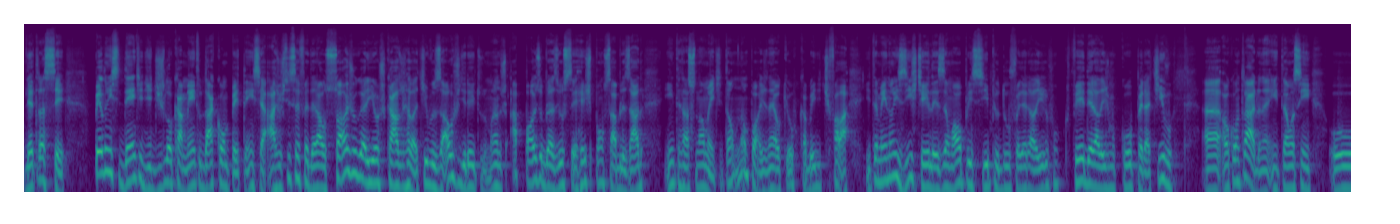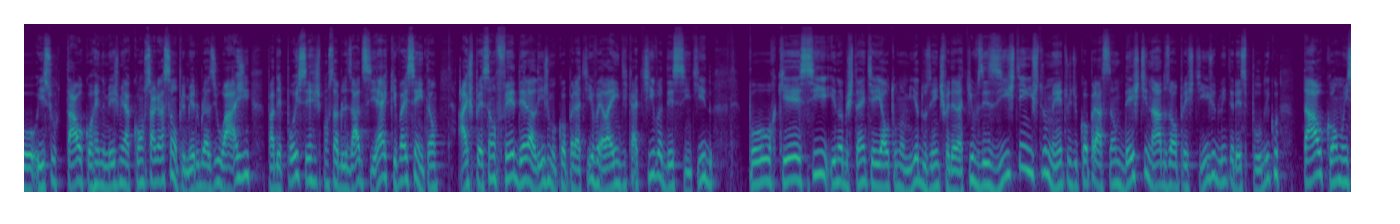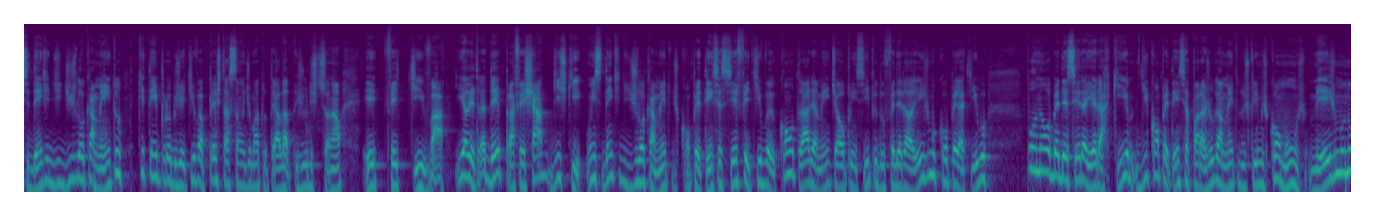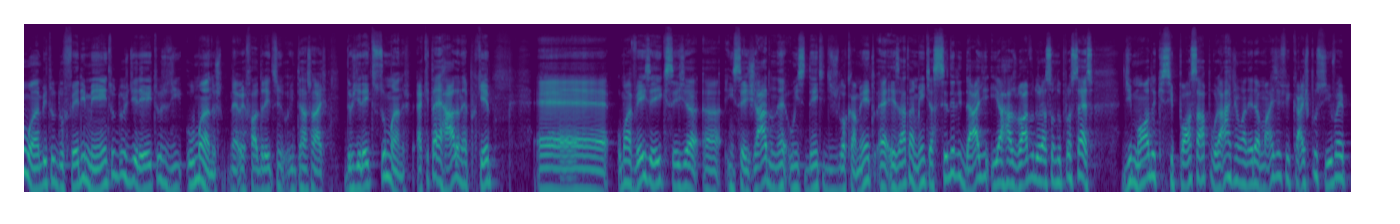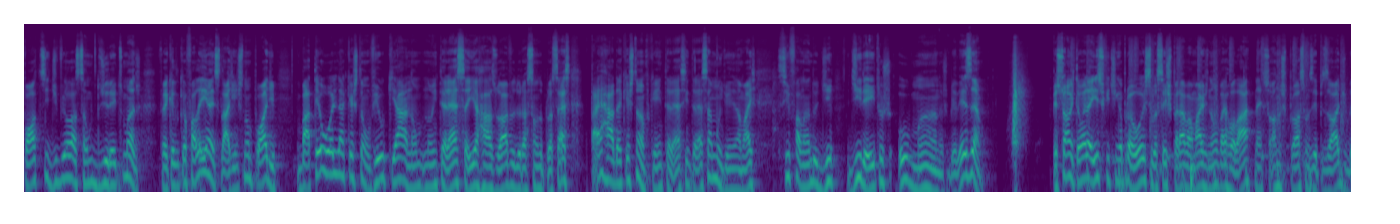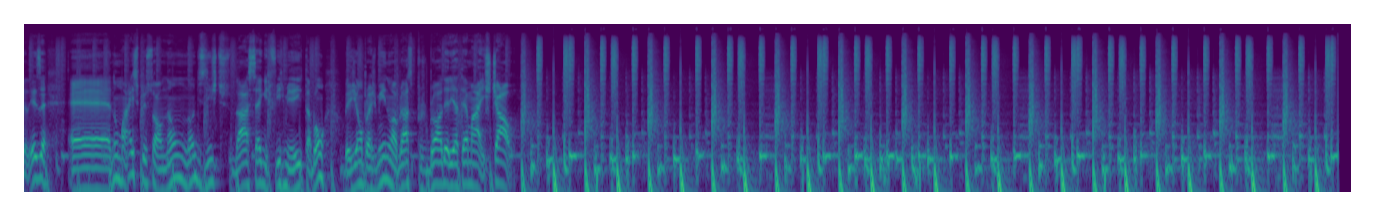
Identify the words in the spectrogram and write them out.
Letra C. Pelo incidente de deslocamento da competência, a Justiça Federal só julgaria os casos relativos aos direitos humanos após o Brasil ser responsabilizado internacionalmente. Então não pode, né? É o que eu acabei de te falar. E também não existe a lesão ao princípio do federalismo, federalismo cooperativo. Uh, ao contrário, né? Então, assim, o, isso está ocorrendo mesmo é a consagração. Primeiro o Brasil age para depois ser responsabilizado, se é que vai ser. Então, a expressão federalismo cooperativo ela é indicativa desse sentido, porque se, e não obstante a autonomia dos entes federativos, existem instrumentos de cooperação destinados ao prestígio do interesse público, tal como o incidente de deslocamento, que tem por objetivo a prestação de uma tutela jurisdicional efetiva. E a letra D, para fechar, diz que o incidente de deslocamento de competência se efetiva contrariamente ao princípio do federalismo cooperativo por não obedecer à hierarquia de competência para julgamento dos crimes comuns, mesmo no âmbito do ferimento dos direitos humanos. Né? Eu ia falar direitos internacionais, dos direitos humanos. Aqui está errado, né? Porque é, uma vez aí que seja uh, ensejado né, o incidente de deslocamento, é exatamente a celeridade e a razoável duração do processo, de modo que se possa apurar de maneira mais eficaz possível a hipótese de violação dos direitos humanos. Foi aquilo que eu falei antes, lá a gente não pode bater o olho na questão, viu que ah, não, não interessa aí a razoável duração do processo, tá errada a questão, porque interessa, interessa muito, ainda mais se falando de direitos humanos, beleza? Pessoal, então era isso que tinha para hoje. Se você esperava mais, não vai rolar, né? Só nos próximos episódios, beleza? É... No mais, pessoal, não, não desiste de estudar, segue firme aí, tá bom? Um beijão pras minas, um abraço pros brother e até mais. Tchau!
